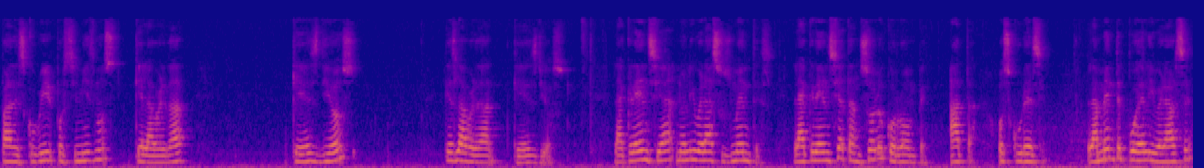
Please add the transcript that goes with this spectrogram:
para descubrir por sí mismos que la verdad que es Dios, que es la verdad que es Dios. La creencia no libera sus mentes, la creencia tan solo corrompe, ata, oscurece. La mente puede liberarse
